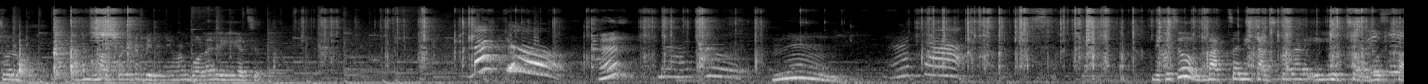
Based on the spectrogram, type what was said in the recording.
চলো ঝট করে এটা বেলে নিই। আমার গলায় লেগে গেছে। হ্যাঁ? হুম। দেখেছ? বাচ্চা নিয়ে কাজ করার এই হচ্ছে অবস্থা।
